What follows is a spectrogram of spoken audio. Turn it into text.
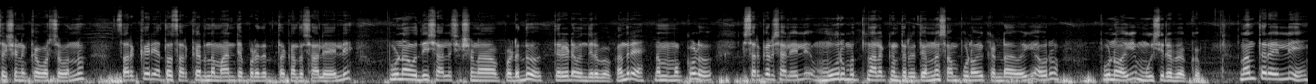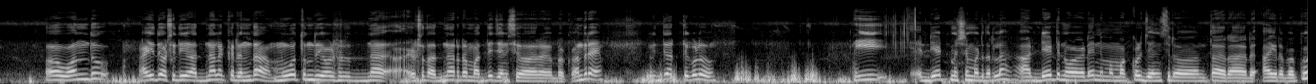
ಶೈಕ್ಷಣಿಕ ವರ್ಷವನ್ನು ಸರ್ಕಾರಿ ಅಥವಾ ಸರ್ಕಾರದಿಂದ ಮಾನ್ಯತೆ ಪಡೆದಿರತಕ್ಕಂಥ ಶಾಲೆಯಲ್ಲಿ ಪೂರ್ಣಾವಧಿ ಶಾಲೆ ಶಿಕ್ಷಣ ಪಡೆದು ತೆರಗಡೆ ಹೊಂದಿರಬೇಕು. ಅಂದರೆ ನಮ್ಮ ಮಕ್ಕಳು ಸರ್ಕಾರಿ ಶಾಲೆಯಲ್ಲಿ ಮೂರು ಮತ್ತು ನಾಲ್ಕನೇ ತರಗತಿಯನ್ನು ಸಂಪೂರ್ಣವಾಗಿ ಕಡ್ಡಾಯವಾಗಿ ಅವರು ಪೂರ್ಣವಾಗಿ ಮುಗಿಸಿರಬೇಕು. ನಂತರ ಇಲ್ಲಿ ಒಂದು ಐದು ವರ್ಷದ ಹದಿನಾಲ್ಕರಿಂದ ಮೂವತ್ತೊಂದು ಏಳು ಸಾವಿರದ ಎರಡು ಸಾವಿರದ ಹದಿನಾರರ ಮಧ್ಯೆ ಜನಿಸಿರಬೇಕು ಅಂದರೆ ವಿದ್ಯಾರ್ಥಿಗಳು ಈ ಡೇಟ್ ಮೆನ್ಷನ್ ಮಾಡಿದ್ರಲ್ಲ, ಆ ಡೇಟಿನ ಒಳಗಡೆ ನಿಮ್ಮ ಮಕ್ಕಳು ಜನಿಸಿರುವಂಥ ಅಂತ ಆಗಿರಬೇಕು.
